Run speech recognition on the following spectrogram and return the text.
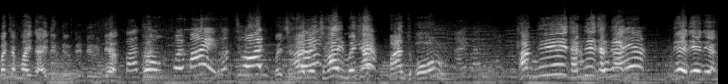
มันจะไปไหนดึกดึกดื่นดื่นเนี่ยปลาทองไฟไหม้รถชนไม่ใช่ไม่ใช่ไม่ใช่ปานธงไหนปลาทองทางนี้ทางนี้ทางไหนนี้อะเนี่ยเนี่ยเนี่ย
